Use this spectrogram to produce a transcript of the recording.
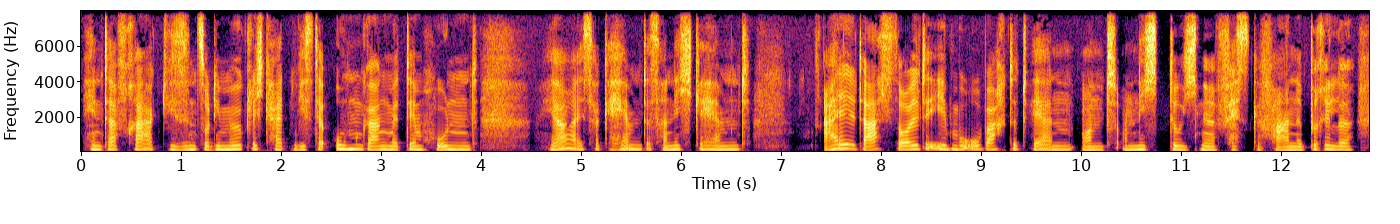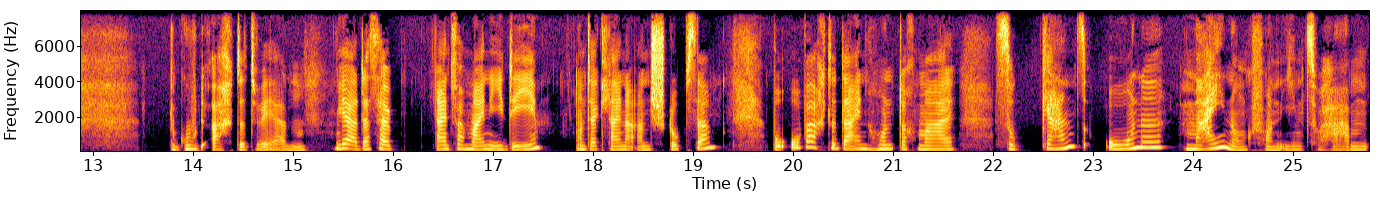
hinterfragt, wie sind so die Möglichkeiten, wie ist der Umgang mit dem Hund? Ja, ist er gehemmt, ist er nicht gehemmt? All das sollte eben beobachtet werden und, und nicht durch eine festgefahrene Brille begutachtet werden. Ja, deshalb einfach meine Idee, und der kleine Anstupser, beobachte deinen Hund doch mal so ganz ohne Meinung von ihm zu haben,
